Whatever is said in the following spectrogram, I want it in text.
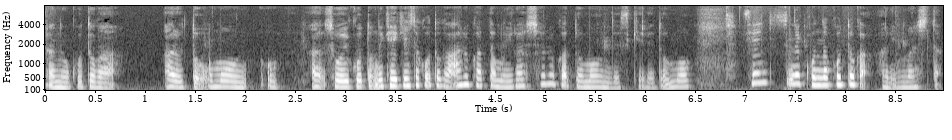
あのことがあると思うあそういうことをね経験したことがある方もいらっしゃるかと思うんですけれども先日ねこんなことがありました。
